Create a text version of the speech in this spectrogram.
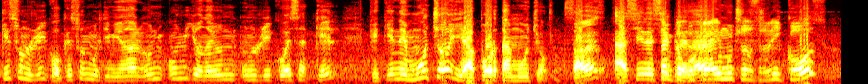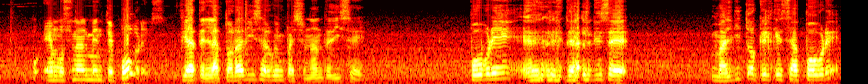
¿Qué es un rico? ¿Qué es un multimillonario? Un, un millonario, un, un rico es aquel que tiene mucho y aporta mucho. ¿Sabes? Así de Exacto, simple. porque ¿sabes? hay muchos ricos emocionalmente pobres. Fíjate, la Torah dice algo impresionante. Dice, pobre, literal, dice, maldito aquel que sea pobre,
